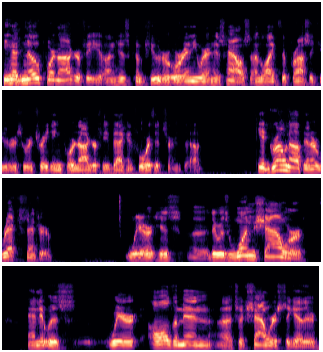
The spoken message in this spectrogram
He had no pornography on his computer or anywhere in his house, unlike the prosecutors who were trading pornography back and forth, it turns out. He had grown up in a rec center where his uh, there was one shower, and it was where all the men uh, took showers together.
